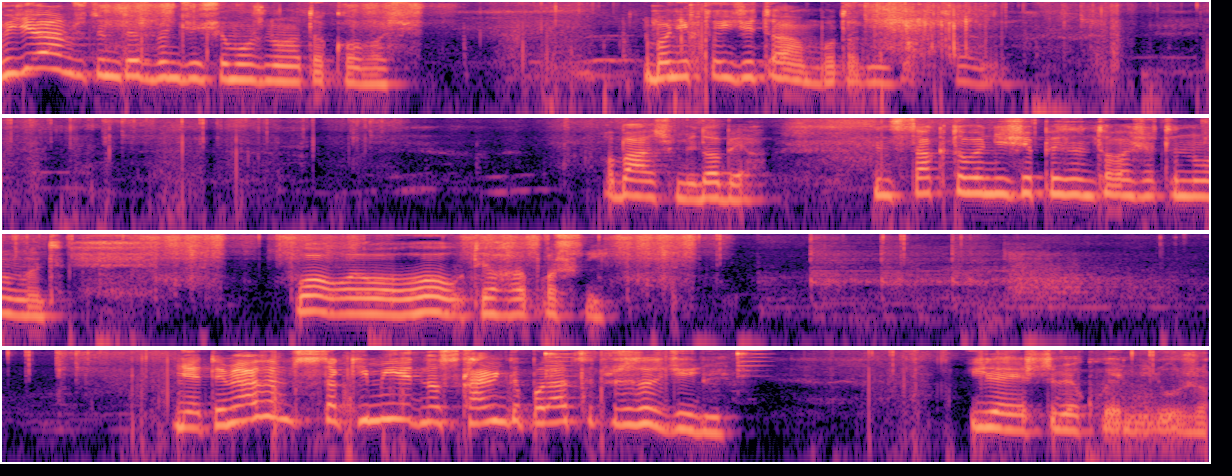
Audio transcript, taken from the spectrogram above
Wiedziałam, że tym też będzie się można atakować. Chyba niech to idzie tam, bo tak mi się chce. Zobaczmy, dobra. Więc tak to będzie się prezentować na ten moment. Wow, wow, wow, wow trochę poszli. Nie, tym razem z takimi jednostkami to Polacy przesadzili. Ile jeszcze brakuje mi dużo?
